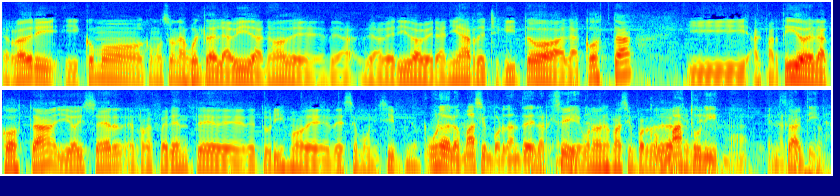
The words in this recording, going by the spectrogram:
Rodri, ¿y cómo, cómo son las vueltas de la vida, ¿no? De haber ido a veranear de chiquito a la costa y al partido de la costa y hoy ser el referente de, turismo de, ese municipio. Uno de los más importantes de la Argentina. Sí, uno de los más importantes con más turismo en Argentina.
